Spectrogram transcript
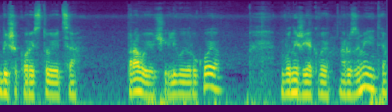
більше користуються правою чи лівою рукою. Вони ж, як ви розумієте,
